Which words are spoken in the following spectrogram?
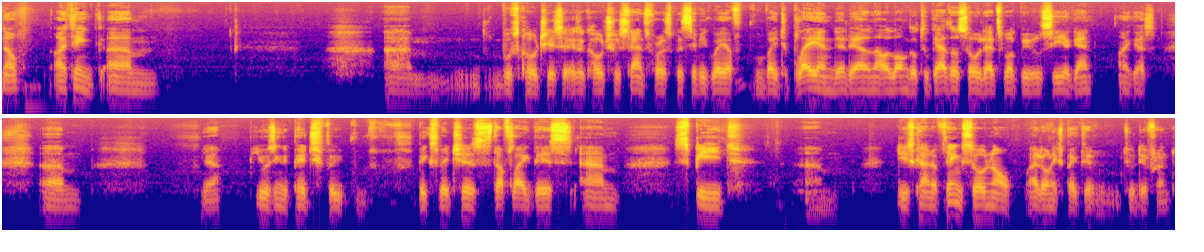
no, I think um, um, coach is, is a coach who stands for a specific way of way to play, and they are no longer together. So that's what we will see again, I guess. Um, yeah, using the pitch for big switches, stuff like this, um, speed, um, these kind of things. So no, I don't expect it too different.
